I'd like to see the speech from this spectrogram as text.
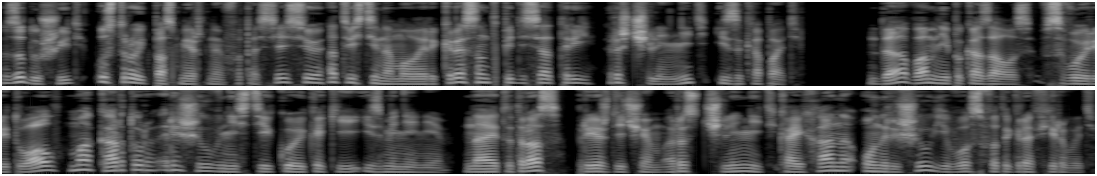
задушить, устроить посмертную фотосессию, отвезти на Малэри Крессент 53, расчленить и закопать. Да, вам не показалось. В свой ритуал МакАртур решил внести кое-какие изменения. На этот раз, прежде чем расчленить Кайхана, он решил его сфотографировать.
